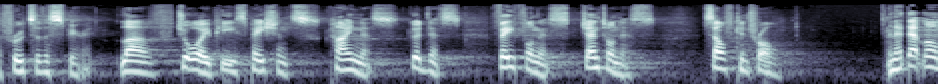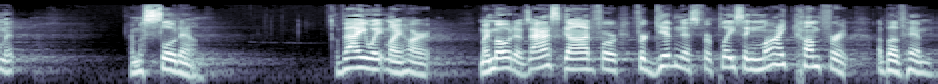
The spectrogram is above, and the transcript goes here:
the fruits of the Spirit love, joy, peace, patience, kindness, goodness, faithfulness, gentleness, self control. And at that moment, I must slow down, evaluate my heart, my motives, ask God for forgiveness for placing my comfort above Him,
